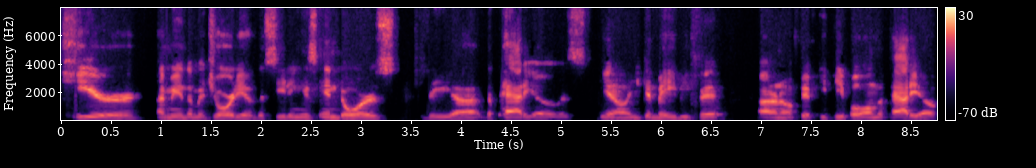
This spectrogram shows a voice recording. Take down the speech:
Here, I mean, the majority of the seating is indoors. The uh, the patio is, you know, you can maybe fit, I don't know, 50 people on the patio,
